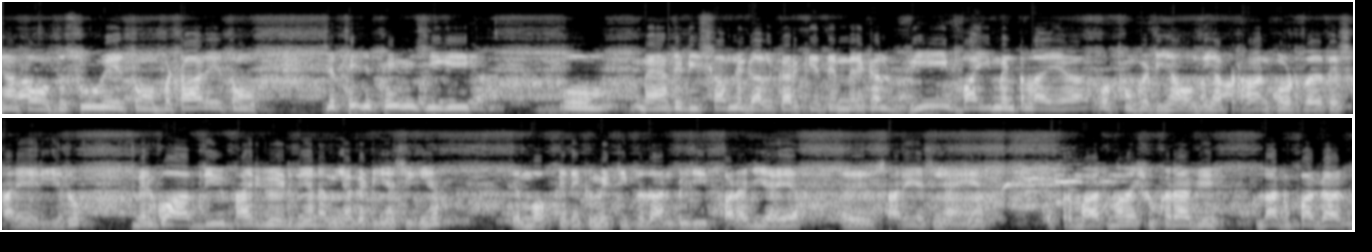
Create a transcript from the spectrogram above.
ਏਰੀਆ ਤੋਂ, ਦਸੂਹੇ ਤੋਂ, ਬਟਾਲੇ ਤੋਂ, ਜਿੱਥੇ ਜਿੱਥੇ ਵੀ ਸੀਗੀ, ਉਹ ਮੈਂ ਤੇ ਡੀ ਸਾਹਿਬ ਨੇ ਗੱਲ ਕਰਕੇ ਤੇ ਮੇਰੇ ਖਿਆਲ 20 22 ਮਿੰਟ ਲਾਏ ਆ, ਉੱਥੋਂ ਗੱਡੀਆਂ ਆਉਂਦੀਆਂ ਪਠਾਨਕੋਟ ਤੋਂ ਤੇ ਸਾਰੇ ਏਰੀਏ ਤੋਂ। ਮੇਰੇ ਕੋਲ ਆਪਦੀ ਵੀ ਫਾਇਰ ਬ੍ਰਿਗੇਡ ਦੀਆਂ ਨਵੀਆਂ ਗੱਡੀਆਂ ਸੀਗੀਆਂ। ਤੇ ਮੌਕੇ ਤੇ ਕਮੇਟੀ ਪ੍ਰਧਾਨ ਬਲਜੀਤ ਫਾੜਾ ਜੀ ਆਏ ਆ ਤੇ ਸਾਰੇ ਅਸੀਂ ਆਏ ਆ। ਤੇ ਪ੍ਰਮਾਤਮਾ ਦਾ ਸ਼ੁਕਰ ਆ ਕਿ ਲਗਭਗ ਅੱਗ-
